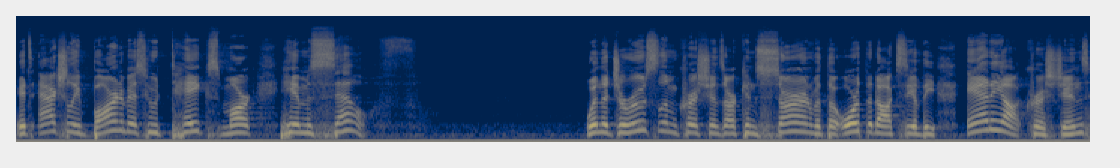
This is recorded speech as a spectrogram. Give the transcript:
it's actually Barnabas who takes Mark himself. When the Jerusalem Christians are concerned with the orthodoxy of the Antioch Christians,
